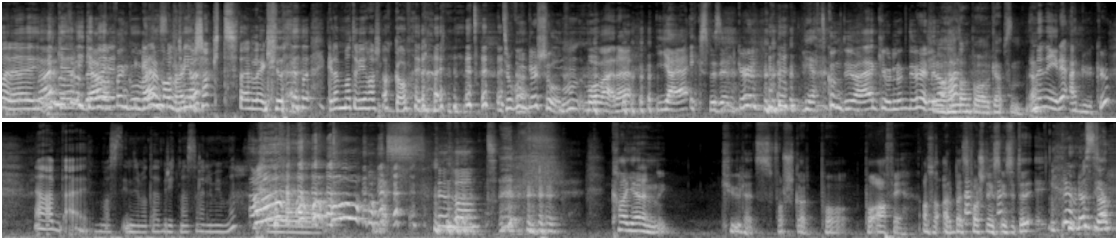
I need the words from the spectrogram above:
bare Nei, ikke, ikke vei, glem alt vi har sagt. Det er vel egentlig det. Glem at vi har snakka om det her. Jeg tror konklusjonen må være Jeg er ikke spesielt kul. Vet ikke om du er kul nok, du heller, capsen. Ja. Men Ingrid, er du kul? Ja, jeg, jeg må innrømme at jeg bryter meg så veldig mye om det. Hun vant. Hva gjør en kulhetsforsker på, på AFI, altså Arbeidsforskningsinstituttet? Prøver du å si at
